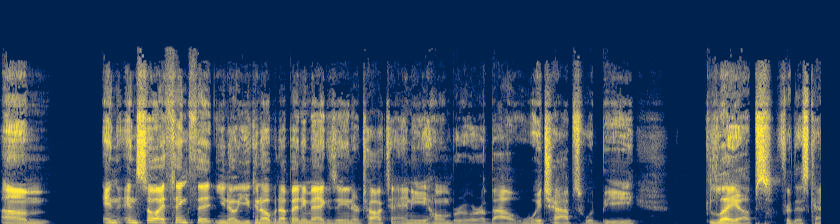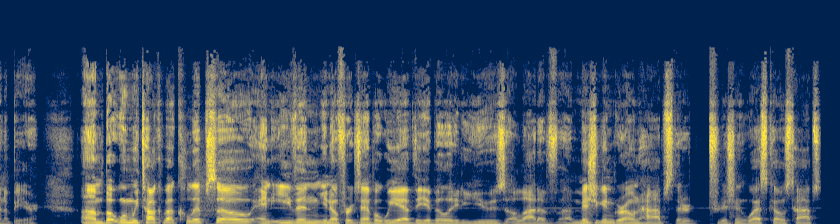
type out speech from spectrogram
Um, and and so I think that you know you can open up any magazine or talk to any home brewer about which hops would be layups for this kind of beer. Um, but when we talk about Calypso, and even you know, for example, we have the ability to use a lot of uh, Michigan grown hops that are traditionally West Coast hops,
